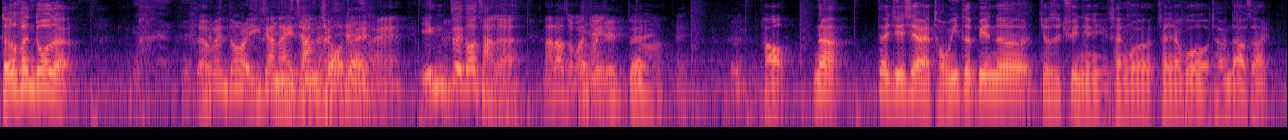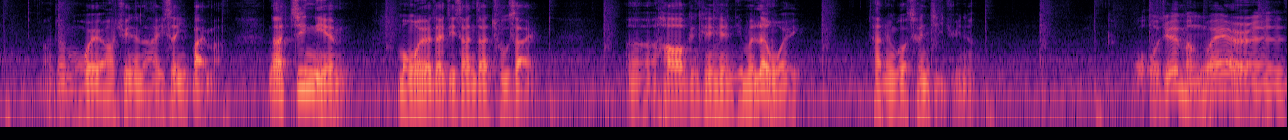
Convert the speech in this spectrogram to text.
得分多的，得分多了赢下那一场球队，哎，赢最多场的拿到总冠军。对，好，那再接下来统一这边呢，就是去年也参过参加过台湾大赛。啊，对，蒙威尔啊，去年拿一胜一败嘛。那今年蒙威尔在第三站出赛，呃，浩浩跟 KK，你们认为他能够撑几局呢？我我觉得蒙威尔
